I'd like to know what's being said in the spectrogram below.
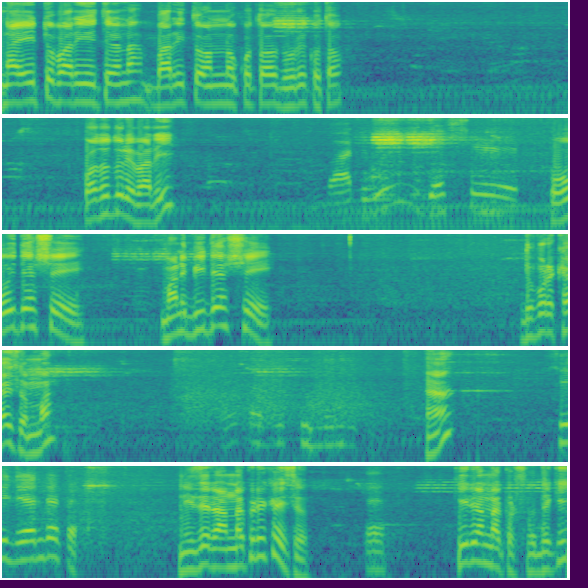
না এই তো বাড়ি হইতে না। বাড়ি তো অন্য কোথাও দূরে কোথাও। কত দূরে বাড়ি? ওই দেশে? মানে বিদেশে? দুপুরে খাইছ মা হ্যাঁ? নিজে রান্না করে খাইছো? হ্যাঁ। কি রান্না করছ? দেখি।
